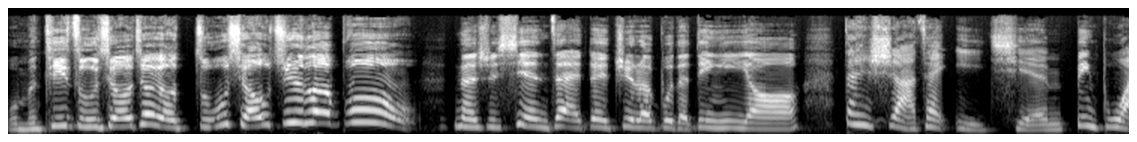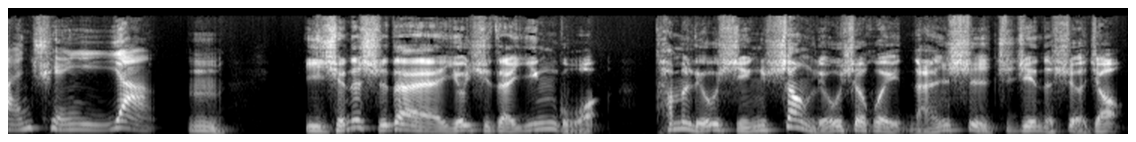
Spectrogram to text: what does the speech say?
我们踢足球就有足球俱乐部，那是现在对俱乐部的定义哦。但是啊，在以前并不完全一样。嗯，以前的时代，尤其在英国，他们流行上流社会男士之间的社交，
